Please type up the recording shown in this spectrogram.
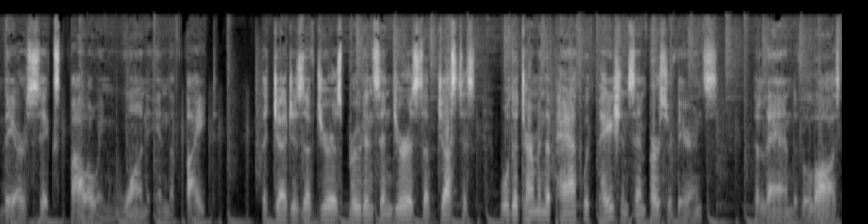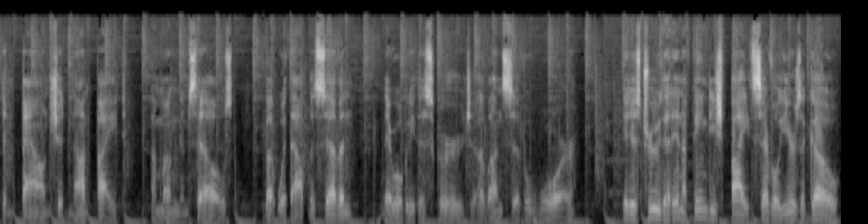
they are six following one in the fight. The judges of jurisprudence and jurists of justice will determine the path with patience and perseverance. The land of the lost and found should not fight among themselves, but without the seven, there will be the scourge of uncivil war. It is true that in a fiendish fight several years ago,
